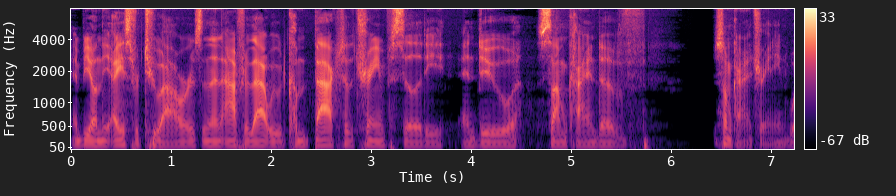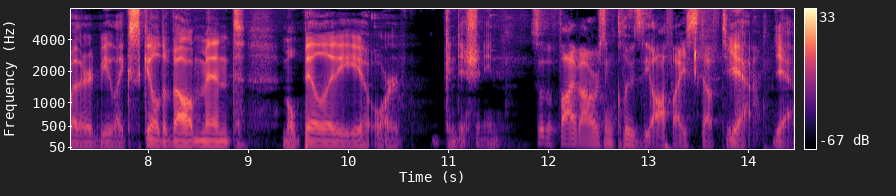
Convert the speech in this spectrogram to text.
and be on the ice for two hours, and then after that we would come back to the training facility and do some kind of some kind of training, whether it be like skill development, mobility, or conditioning. So the five hours includes the off ice stuff too. Yeah, yeah.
